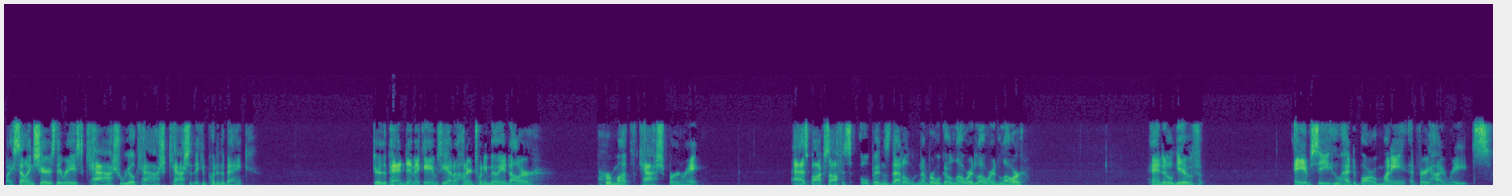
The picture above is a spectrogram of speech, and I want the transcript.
by selling shares, they raised cash, real cash, cash that they could put in the bank. During the pandemic, AMC had a $120 million per month cash burn rate. As box office opens, that number will go lower and lower and lower. And it'll give AMC, who had to borrow money at very high rates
